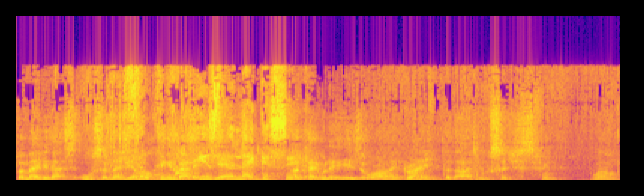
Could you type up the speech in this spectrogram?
but maybe that's also maybe I'm not thinking about it is yet. the legacy. Okay, well it is all right, great. But I also just think, well,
